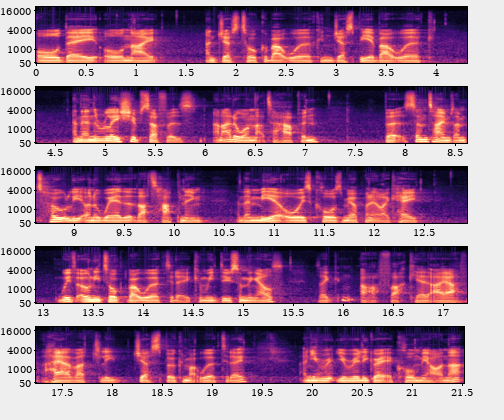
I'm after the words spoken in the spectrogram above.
all day all night and just talk about work and just be about work. And then the relationship suffers and i don't want that to happen. But sometimes i'm totally unaware that that's happening. And then mia always calls me up on it like hey we've only talked about work today. Can we do something else? It's like oh fuck yeah i have i have actually just spoken about work today. And you, Yeah. re- you're really great at calling me out on that.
